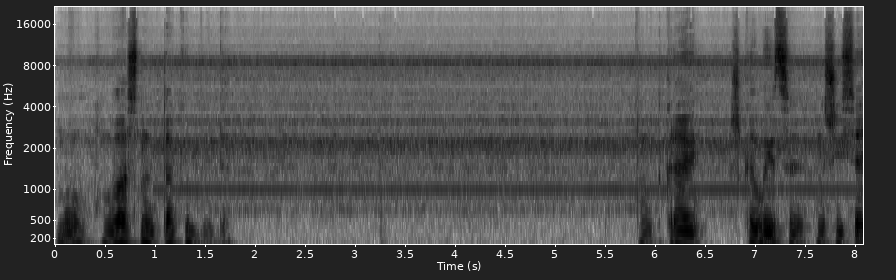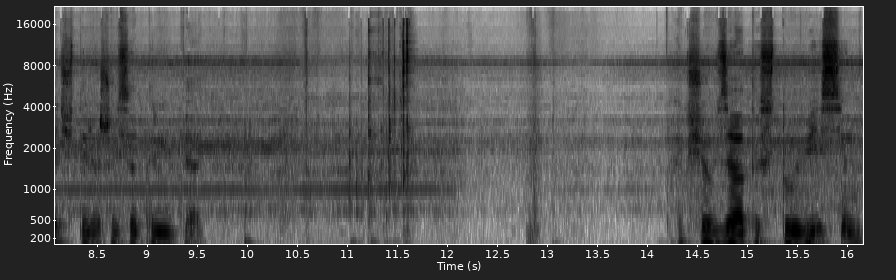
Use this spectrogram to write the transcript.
ну, власне, так і буде. От край шкали це не 64, а 63,5. Якщо взяти 108,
